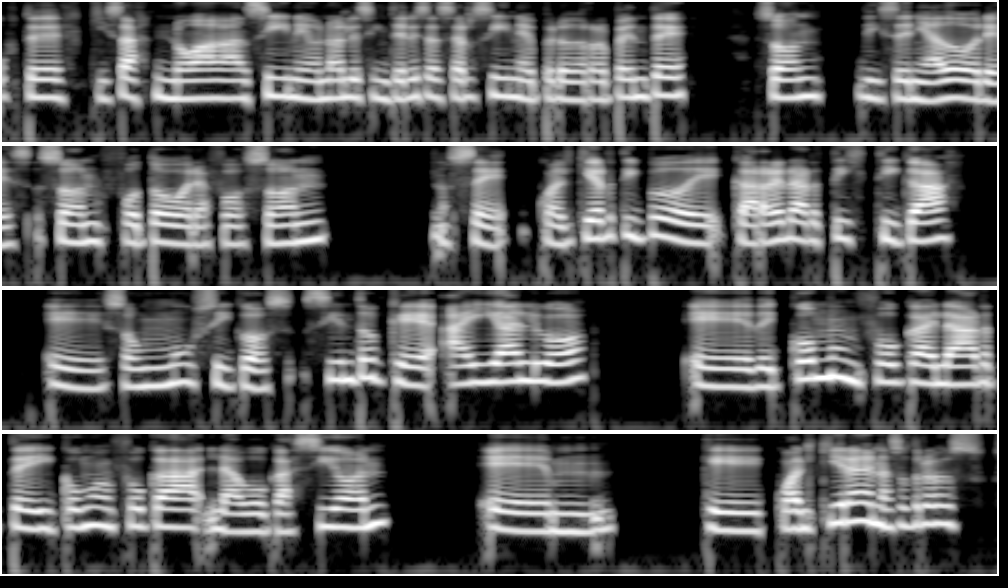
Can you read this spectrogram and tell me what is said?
ustedes quizás no hagan cine o no les interese hacer cine, pero de repente son diseñadores, son fotógrafos, son no sé, cualquier tipo de carrera artística, eh, son músicos. Siento que hay algo eh, de cómo enfoca el arte y cómo enfoca la vocación, em, que cualquiera de nosotros,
